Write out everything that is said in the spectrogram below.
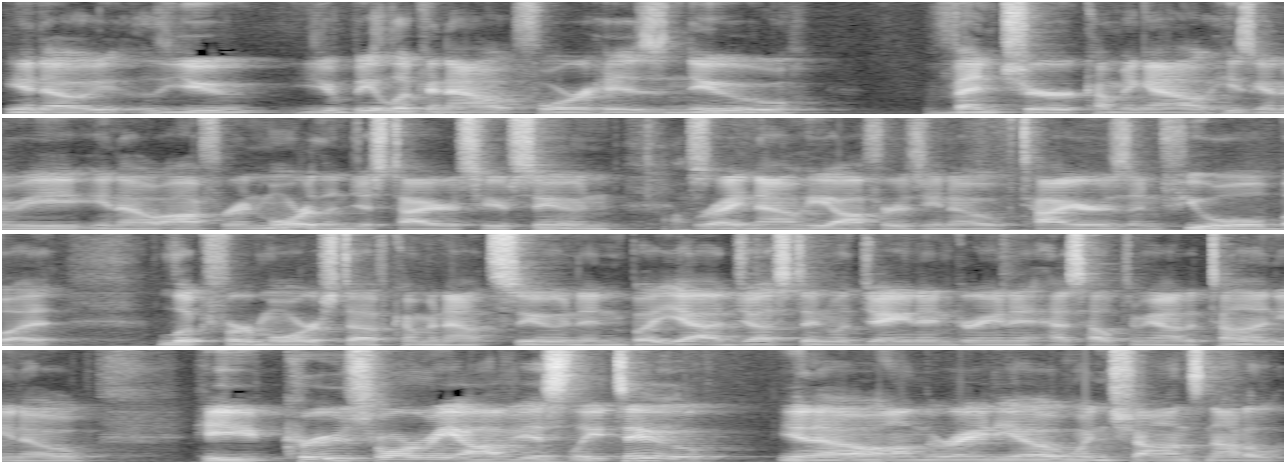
you know, you you'll be looking out for his new venture coming out. He's going to be, you know, offering more than just tires here soon. Awesome. Right now he offers, you know, tires and fuel, but look for more stuff coming out soon and but yeah, Justin with Jane and Granite has helped me out a ton, you know. He crews for me obviously too, you know, on the radio when Sean's not a,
